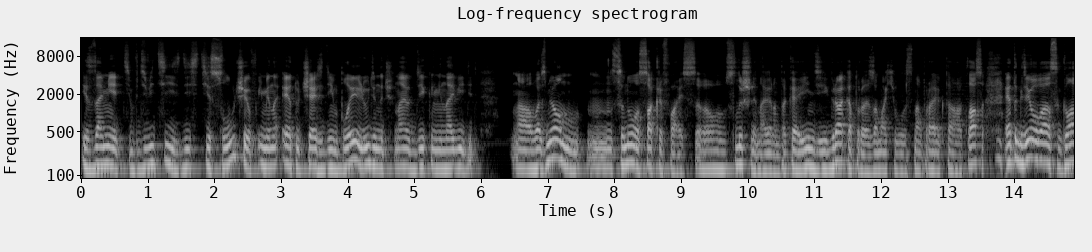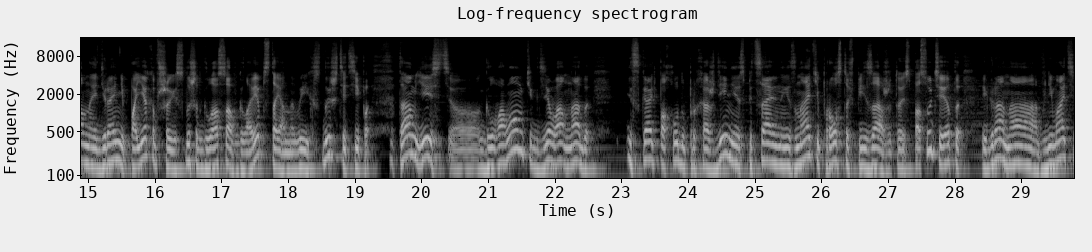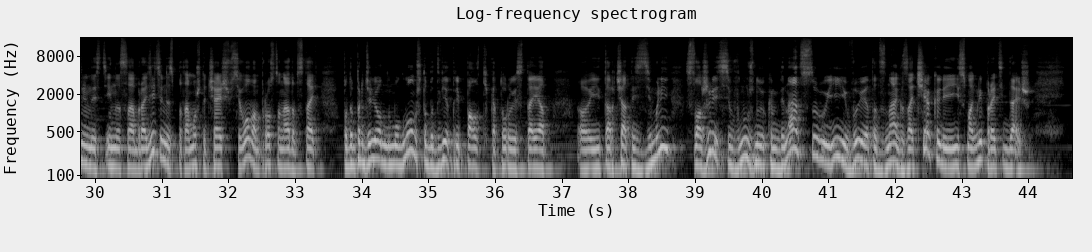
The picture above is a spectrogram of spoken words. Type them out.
И заметьте, в 9 из 10 случаев именно эту часть геймплея люди начинают дико ненавидеть. Возьмем Senua Sacrifice. Слышали, наверное, такая инди-игра, которая замахивалась на проект А-класса. Это где у вас главная героиня поехавшая и слышит голоса в голове постоянно, вы их слышите, типа. Там есть э, головоломки, где вам надо искать по ходу прохождения специальные знаки просто в пейзаже. То есть, по сути, это игра на внимательность и на сообразительность, потому что чаще всего вам просто надо встать под определенным углом, чтобы две-три палки, которые стоят э, и торчат из земли, сложились в нужную комбинацию, и вы этот знак зачекали и смогли пройти дальше.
